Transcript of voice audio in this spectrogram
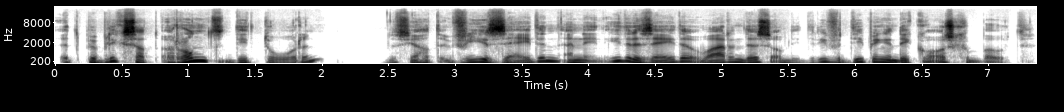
het publiek zat rond die toren. Dus je had vier zijden en in iedere zijde waren dus op die drie verdiepingen decors gebouwd.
